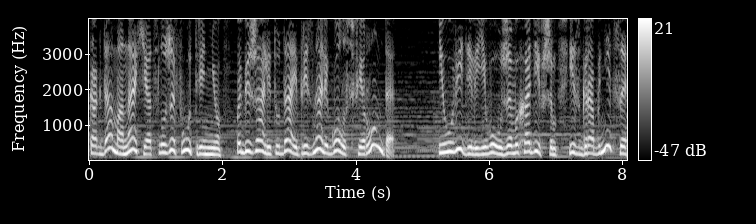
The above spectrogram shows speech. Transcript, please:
Когда монахи, отслужив утреннюю, побежали туда и признали голос Феронда и увидели его уже выходившим из гробницы,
